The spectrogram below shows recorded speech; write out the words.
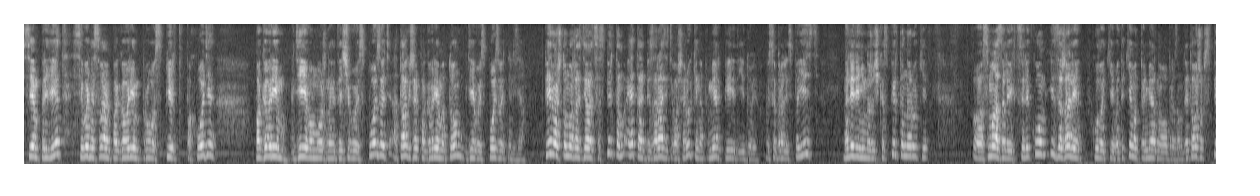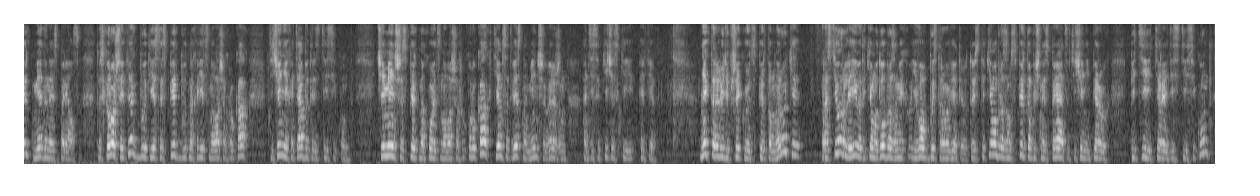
Всем привет! Сегодня с вами поговорим про спирт в походе, поговорим, где его можно и для чего использовать, а также поговорим о том, где его использовать нельзя. Первое, что можно сделать со спиртом, это обеззаразить ваши руки, например, перед едой. Вы собрались поесть, налили немножечко спирта на руки, смазали их целиком и зажали в кулаки. Вот таким вот примерно образом. Для того, чтобы спирт медленно испарялся. То есть хороший эффект будет, если спирт будет находиться на ваших руках в течение хотя бы 30 секунд. Чем меньше спирт находится на ваших руках, тем, соответственно, меньше выражен антисептический эффект. Некоторые люди пшикают спиртом на руки, растерли и вот таким вот образом их, его быстро выветривают. То есть таким образом спирт обычно испаряется в течение первых 5-10 секунд,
